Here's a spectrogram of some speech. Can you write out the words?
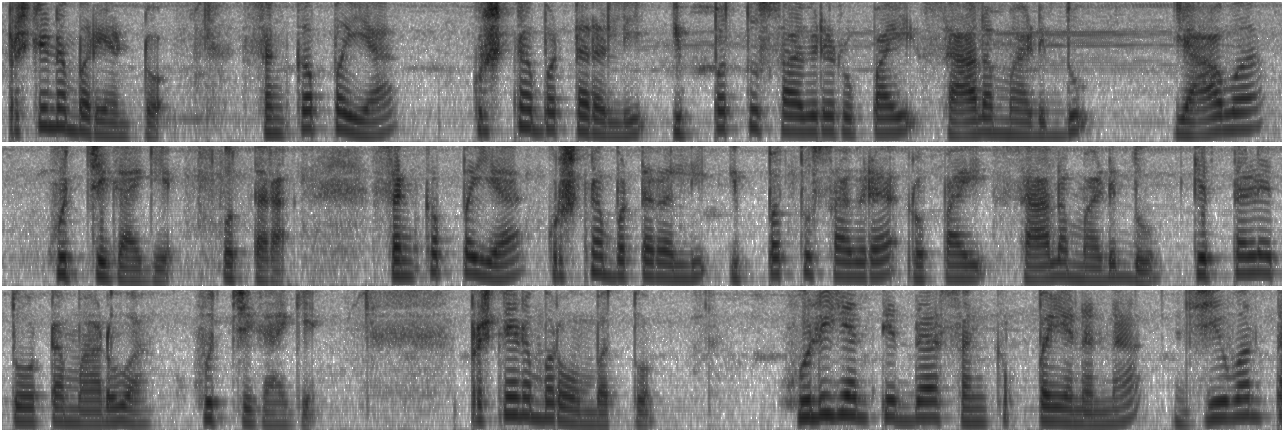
ಪ್ರಶ್ನೆ ನಂಬರ್ ಎಂಟು. ಸಂಕಪ್ಪಯ್ಯ ಕೃಷ್ಣ ಭಟ್ಟರಲ್ಲಿ ಇಪ್ಪತ್ತು ಸಾವಿರ ರೂಪಾಯಿ ಸಾಲ ಮಾಡಿದ್ದು ಯಾವ ಹುಚ್ಚಿಗಾಗಿ? ಉತ್ತರ. ಸಂಕಪ್ಪಯ್ಯ ಕೃಷ್ಣ ಭಟ್ಟರಲ್ಲಿ ಇಪ್ಪತ್ತು ಸಾವಿರ ರೂಪಾಯಿ ಸಾಲ ಮಾಡಿದ್ದು ಕಿತ್ತಳೆ ತೋಟ ಮಾಡುವ ಹುಚ್ಚಿಗಾಗಿ. ಪ್ರಶ್ನೆ ನಂಬರ್ ಒಂಬತ್ತು. ಹುಲಿಯಂತಿದ್ದ ಸಂಕಪ್ಪಯ್ಯನನ್ನು ಜೀವಂತ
